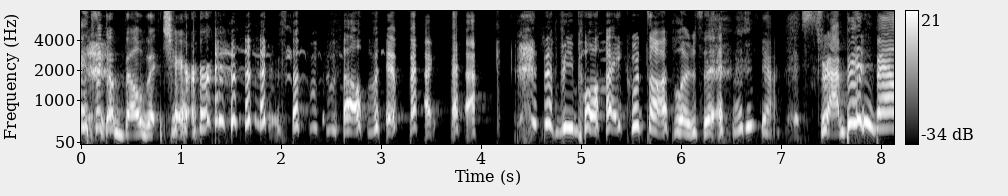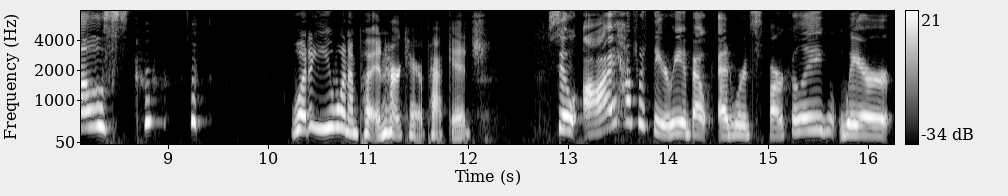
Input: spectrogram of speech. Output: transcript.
it's like a velvet chair. it's a velvet backpack that people hike with toddlers in. yeah. Strap in bells. What do you want to put in her care package? So I have a theory about Edward sparkling where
